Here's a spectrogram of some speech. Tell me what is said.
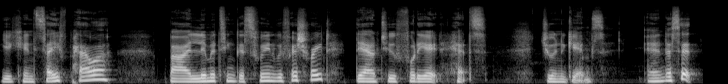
you can save power by limiting the screen refresh rate down to 48 Hz during the games. And that's it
